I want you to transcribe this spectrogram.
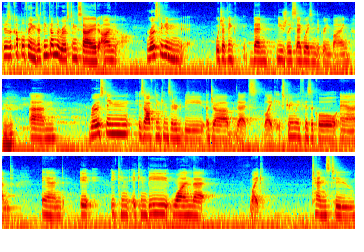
there's a couple things. I think on the roasting side, on roasting and which I think then usually segues into green buying. Mm-hmm. Um, roasting is often considered to be a job that's like extremely physical and and it it can it can be one that like tends to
